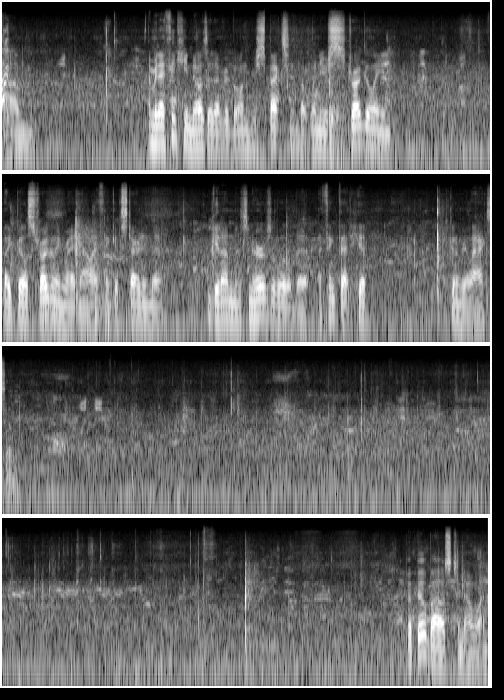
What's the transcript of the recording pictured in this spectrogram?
Um, I mean, I think he knows that everyone respects him, but when you're struggling, like Bill's struggling right now, I think it's starting to get on his nerves a little bit. I think that hit is going to relax him. But Bill bows to no one.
